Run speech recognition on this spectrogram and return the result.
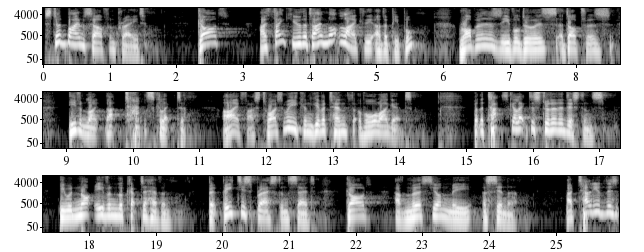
stood by himself and prayed, God, I thank you that I'm not like the other people robbers, evildoers, adulterers, even like that tax collector. I fast twice a week and give a tenth of all I get. But the tax collector stood at a distance. He would not even look up to heaven but beat his breast and said, God, have mercy on me, a sinner. I tell you this,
